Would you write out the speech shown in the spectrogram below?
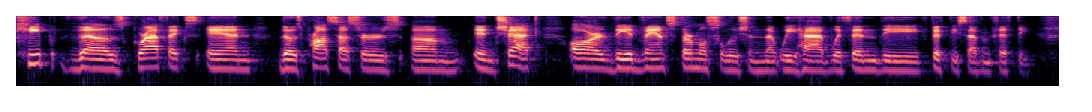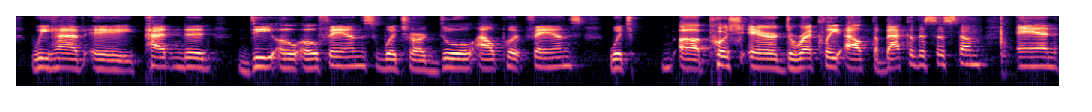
keep those graphics and those processors um, in check are the advanced thermal solution that we have within the 5750. We have a patented DOO fans, which are dual output fans, which uh, push air directly out the back of the system and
